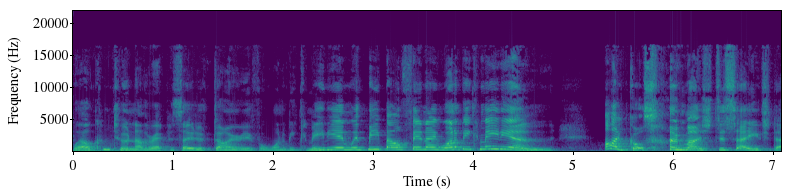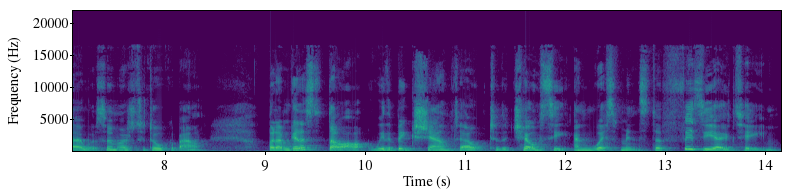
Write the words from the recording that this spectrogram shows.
Welcome to another episode of Diary of a Wannabe Comedian with me, Belle Finney, Wannabe Comedian. I've got so much to say today, I've got so much to talk about. But I'm going to start with a big shout out to the Chelsea and Westminster physio team.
